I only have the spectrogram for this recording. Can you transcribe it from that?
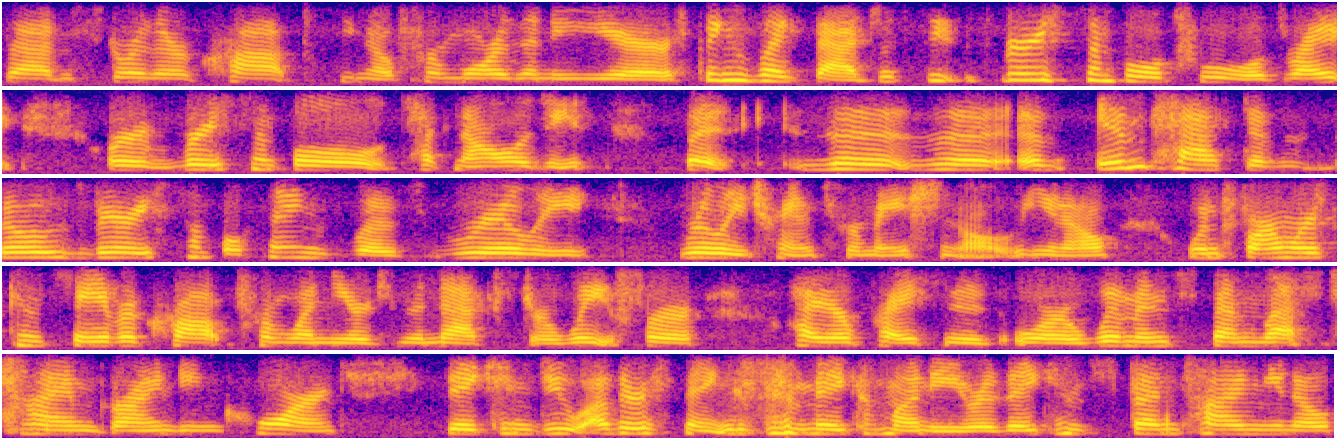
them store their crops, you know, for more than a year, things like that. Just these very simple tools, right? Or very simple technologies. But the the uh, impact of those very simple things was really really transformational. You know, when farmers can save a crop from one year to the next or wait for higher prices or women spend less time grinding corn, they can do other things that make money or they can spend time, you know,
